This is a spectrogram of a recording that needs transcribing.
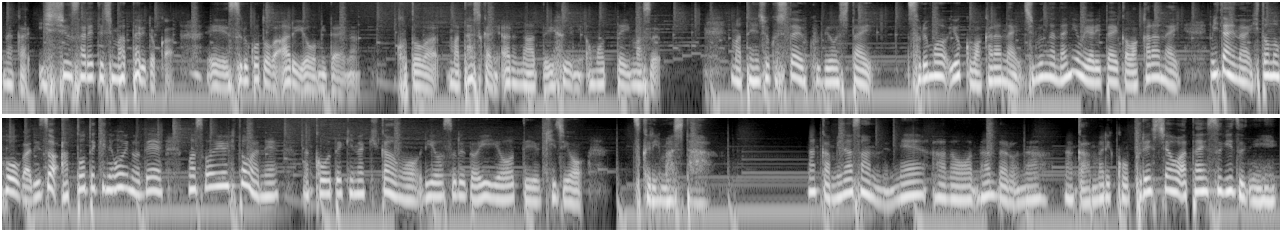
なんか一周されてしまったりとか、えー、することがあるよみたいなことは、まあ、確かにあるなというふうに思っています。まあ、転職したい副業したいそれもよくわからない自分が何をやりたいかわからないみたいな人の方が実は圧倒的に多いので、まあ、そういう人はね公的な機関を利用するといいよっていう記事を作りました。なんか皆さんでね、あの、なんだろうな、なんかあんまりこうプレッシャーを与えすぎずに、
